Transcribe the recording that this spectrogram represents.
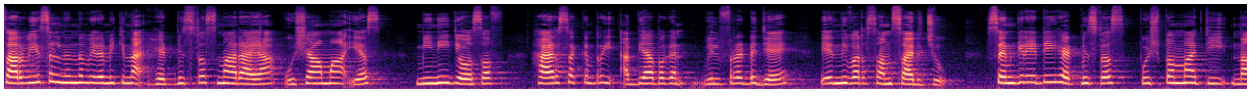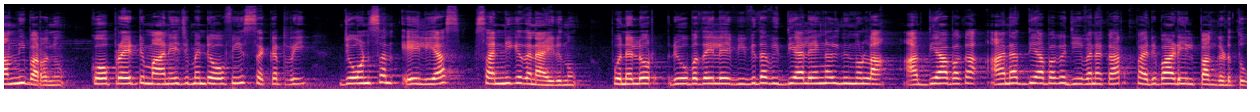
സർവീസിൽ നിന്ന് വിരമിക്കുന്ന ഹെഡ് മിസ്ട്രസ്മാരായ Ushama S Mini Joseph higher secondary അധ്യാപകൻ വിൽഫ്രഡ് ജെ എന്നിവർ സംസാരിച്ചു. സെൻഗ്രേറ്റി ഹെഡ്മിസ്ട്രസ് പുഷ്പമ്മ ടി നന്ദി പറഞ്ഞു. Corporate management office secretary Johnson Elias സന്നിഹിതനായിരുന്നു. പുനലൂർ രൂപതയിലെ വിവിധ വിദ്യാലയങ്ങളിൽ നിന്നുള്ള അധ്യാപക അനധ്യാപക ജീവനക്കാർ പരിപാടിയിൽ പങ്കെടുത്തു.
